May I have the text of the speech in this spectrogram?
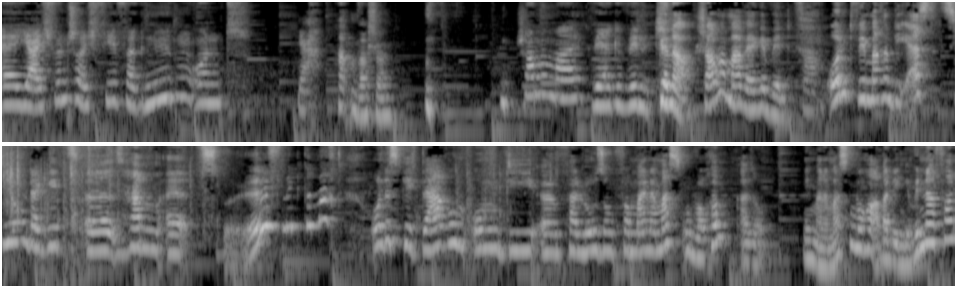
Äh, ja, ich wünsche euch viel Vergnügen und ja, Hatten wir schon. schauen wir mal, wer gewinnt. Genau, schauen wir mal, wer gewinnt. So. Und wir machen die erste Ziehung, da geht's, äh, haben äh, zwölf mitgemacht. Und es geht darum, um die äh, Verlosung von meiner Maskenwoche. Also nicht meiner Maskenwoche, aber den Gewinn davon.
